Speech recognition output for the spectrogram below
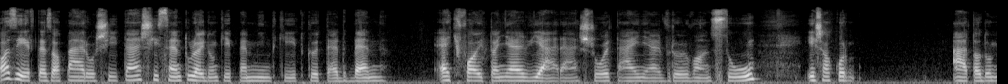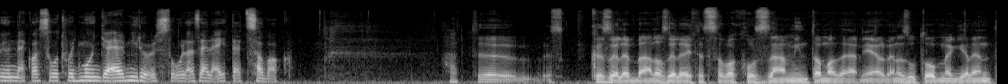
Azért ez a párosítás, hiszen tulajdonképpen mindkét kötetben egyfajta nyelvjárásról, tájnyelvről van szó, és akkor átadom önnek a szót, hogy mondja el, miről szól az elejtett szavak. Hát ez közelebb áll az elejtett szavak hozzám, mint a madár nyelven az utóbb megjelent,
